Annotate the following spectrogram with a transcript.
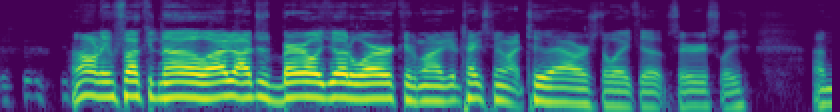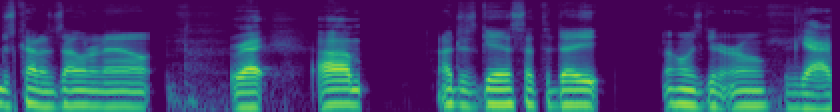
I, don't even fucking know. I, I just barely go to work and like it takes me like two hours to wake up. Seriously, I'm just kind of zoning out. right. Um. I just guess at the date. I always get it wrong. Yeah,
